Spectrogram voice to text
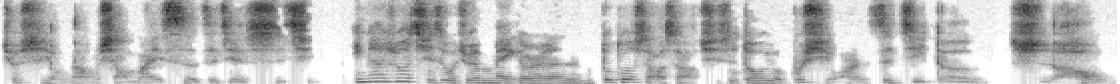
就是有那种小麦色这件事情。应该说，其实我觉得每个人多多少少其实都有不喜欢自己的时候，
